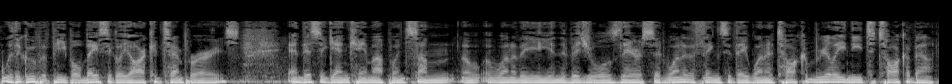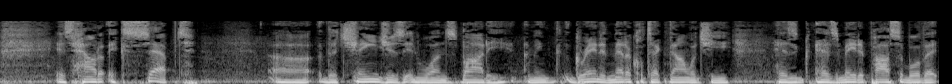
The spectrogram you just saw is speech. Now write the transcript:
with a group of people, basically our contemporaries, and this again came up when some uh, one of the individuals there said one of the things that they want to talk really need to talk about is how to accept uh, the changes in one's body. I mean, granted, medical technology has has made it possible that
